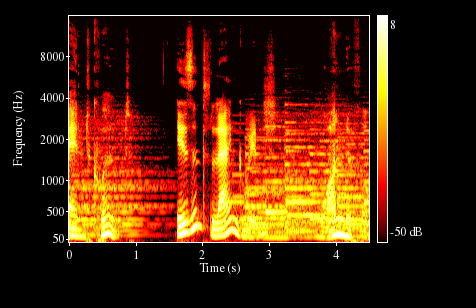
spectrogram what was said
End quote. Isn't language wonderful?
